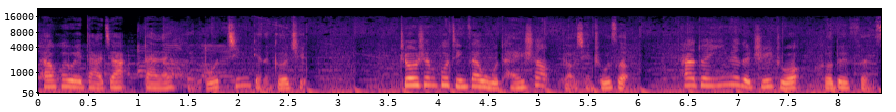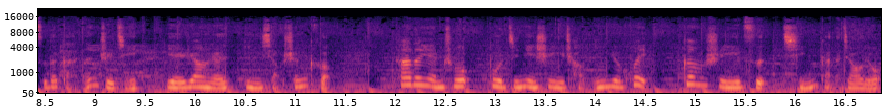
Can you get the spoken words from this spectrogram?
他会为大家带来很多经典的歌曲。周深不仅在舞台上表现出色，他对音乐的执着和对粉丝的感恩之情也让人印象深刻。他的演出不仅仅是一场音乐会。更是一次情感的交流，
